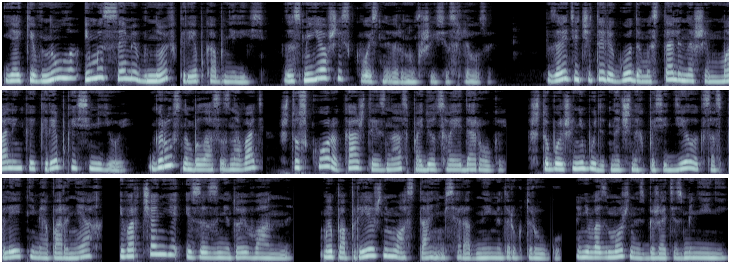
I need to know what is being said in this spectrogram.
Я кивнула, и мы с Эми вновь крепко обнялись засмеявшись сквозь навернувшиеся слезы. За эти четыре года мы стали нашей маленькой крепкой семьей. Грустно было осознавать, что скоро каждый из нас пойдет своей дорогой, что больше не будет ночных посиделок со сплетнями о парнях и ворчанья из-за занятой ванны. Мы по-прежнему останемся родными друг другу, но невозможно избежать изменений.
